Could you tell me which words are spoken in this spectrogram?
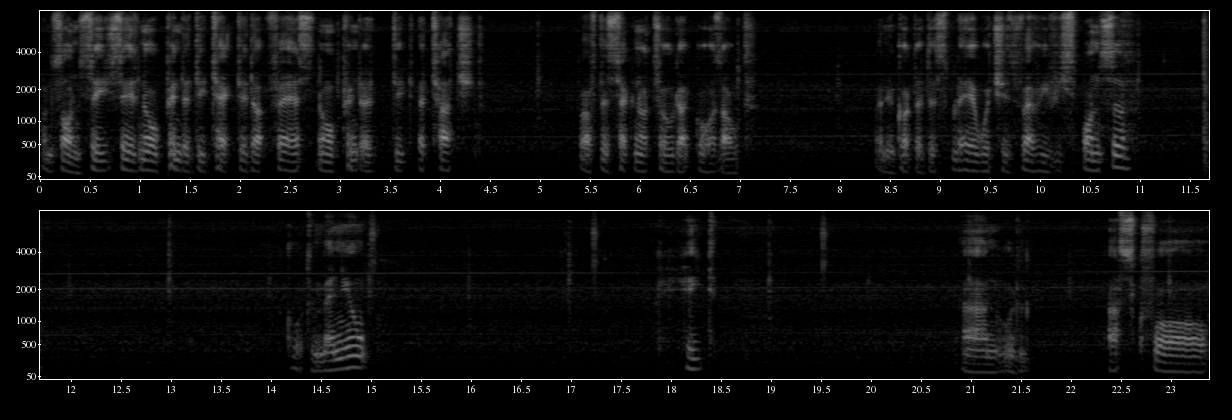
once on. See, see there's no printer detected at first no printer attached but after a second or two that goes out. And you've got the display which is very responsive. Go to menu. Heat. And we'll ask for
